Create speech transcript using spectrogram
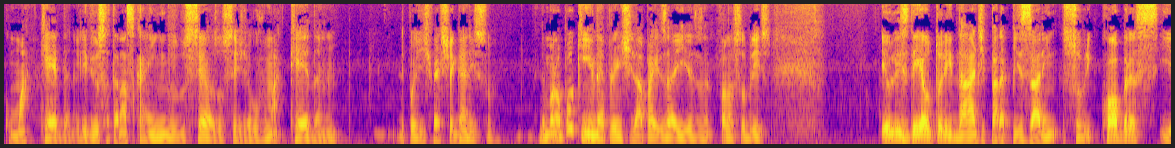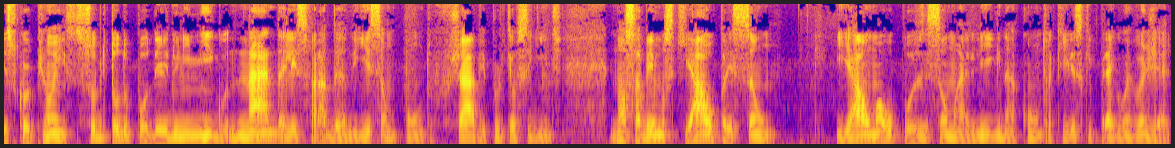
com uma queda. Né? Ele viu Satanás caindo dos céus, ou seja, houve uma queda. Né? Depois a gente vai chegar nisso. Demora um pouquinho, né, para a gente ir lá para Isaías né, falar sobre isso. Eu lhes dei autoridade para pisarem sobre cobras e escorpiões, sobre todo o poder do inimigo, nada lhes fará dano. E esse é um ponto chave, porque é o seguinte: nós sabemos que há opressão e há uma oposição maligna contra aqueles que pregam o evangelho.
